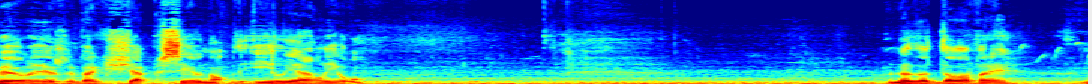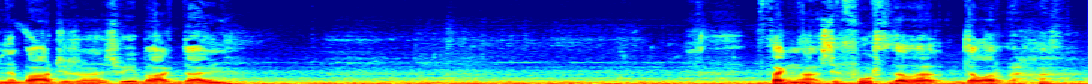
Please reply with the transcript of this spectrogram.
Well, there's a big ship sailing up the Ely Alio. Another delivery, and the barge is on its way back down. I think that's the fourth deli.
